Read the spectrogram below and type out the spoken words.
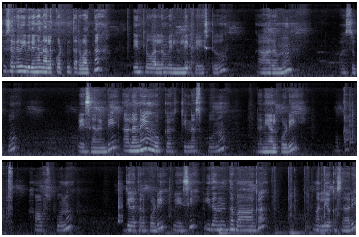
చూసారు కదా ఈ విధంగా నలగొట్టిన తర్వాత దీంట్లో అల్లం వెల్లుల్లి పేస్టు కారము పసుపు వేసానండి. అలానే ఒక చిన్న స్పూను ధనియాల పొడి ఒక హాఫ్ స్పూను జీలకర్ర పొడి వేసి ఇదంతా బాగా మళ్ళీ ఒకసారి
